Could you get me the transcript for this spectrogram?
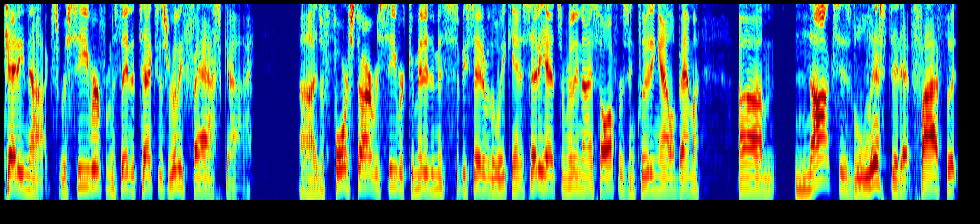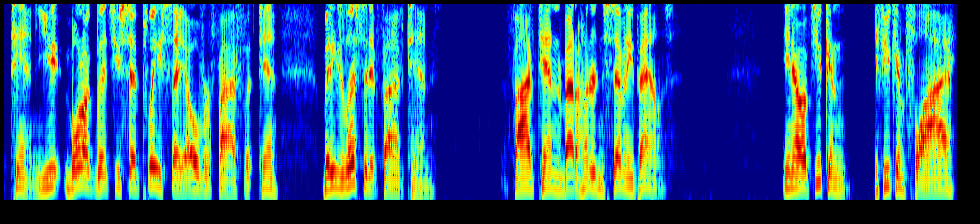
Teddy Knox, receiver from the state of Texas, really fast guy. Uh, he's a four star receiver committed to Mississippi State over the weekend. It said he had some really nice offers, including Alabama. Um, Knox is listed at five foot ten. You Bulldog Blitz, you said please say over five foot ten, but he's listed at five ten, five ten and about 170 pounds. You know, if you can if you can fly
